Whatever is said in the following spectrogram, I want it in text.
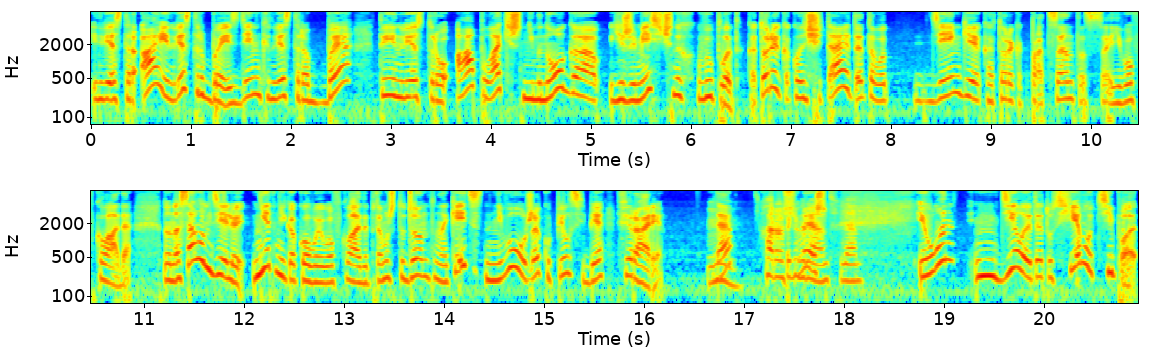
инвестор А и инвестор Б. Из денег инвестора Б ты инвестору А платишь немного ежемесячных выплат, которые, как он считает, это вот деньги, которые как процент с его вклада. Но на самом деле нет никакого его вклада, потому что Джонатан Кейтис на него уже купил себе Феррари. Да? М, Хороший Понимаешь? вариант, да. И он делает эту схему типа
